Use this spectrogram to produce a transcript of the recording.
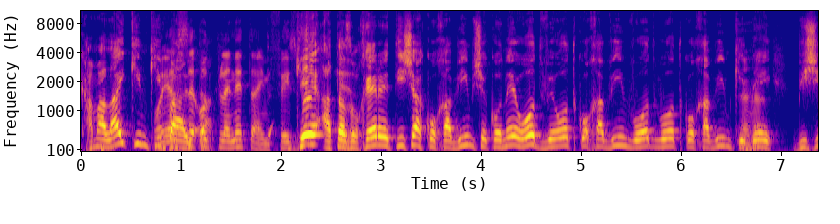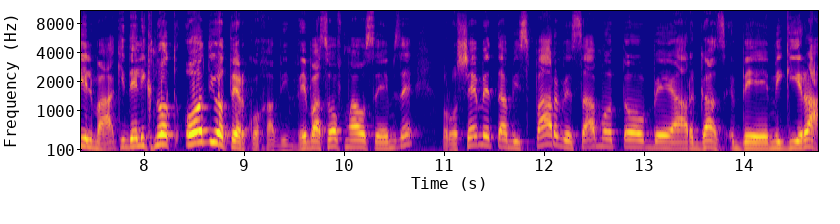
כמה לייקים קיבלת. הוא יעשה עוד פלנטה עם פייסבוק. כן, אתה כן. זוכר את איש הכוכבים שקונה עוד ועוד כוכבים ועוד ועוד כוכבים כדי, בשביל מה? כדי לקנות עוד יותר כוכבים, ובסוף מה עושה עם זה? רושם את המספר ושם אותו בארגז, במגירה,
